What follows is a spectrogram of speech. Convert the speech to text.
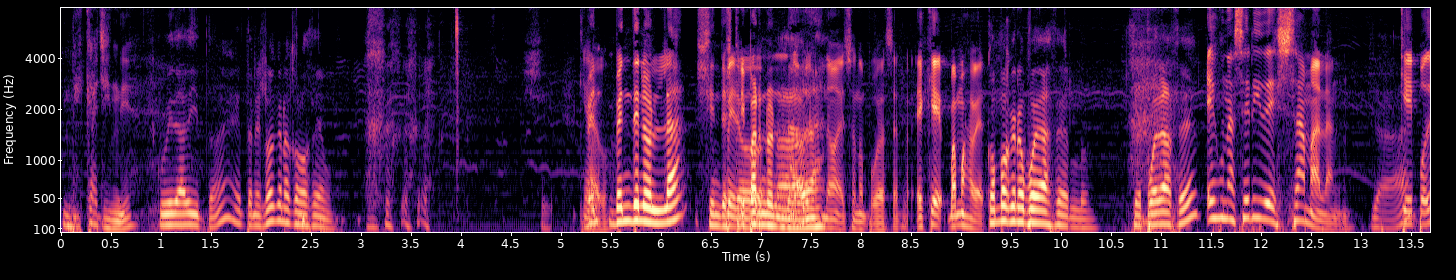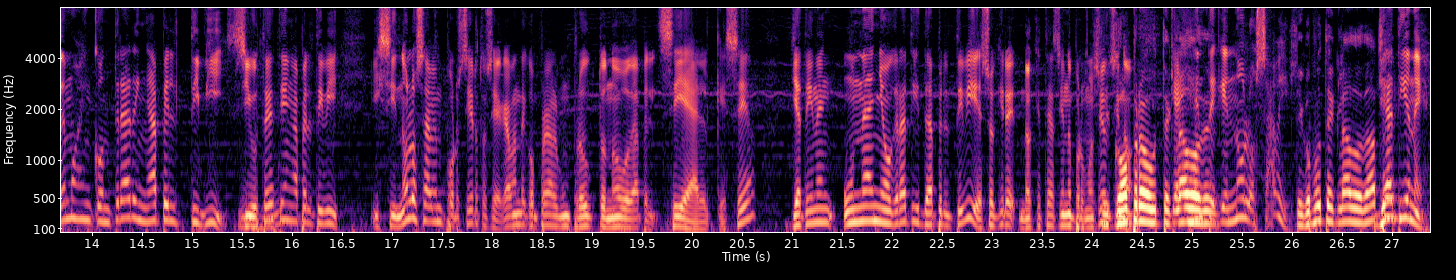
Me día. Cuidadito, ¿eh? Tenéis lo que no conocemos. Sí. Véndenosla sin destriparnos no, nada. No, eso no puedo hacerlo. Es que, vamos a ver. ¿Cómo que no puede hacerlo? ¿Se puede hacer? Es una serie de Samalan Ya. que podemos encontrar en Apple TV. Si ustedes tienen Apple TV y si no lo saben, por cierto, si acaban de comprar algún producto nuevo de Apple, sea el que sea, ya tienen un año gratis de Apple TV. Eso quiere, no es que esté haciendo promoción, Si sino un que hay teclado gente de... que no lo sabe. Si compro un teclado de Apple, Ya tiene.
